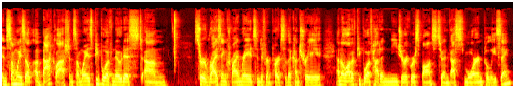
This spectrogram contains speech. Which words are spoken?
in some ways, a, a, backlash. In some ways, people have noticed um, sort of rising crime rates in different parts of the country, and a lot of people have had a knee jerk response to invest more in policing.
